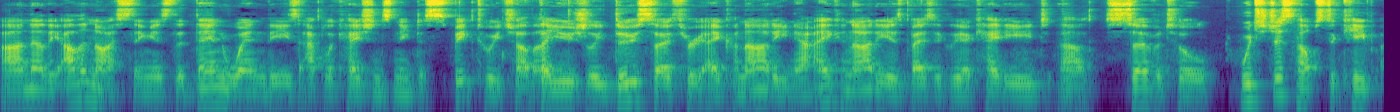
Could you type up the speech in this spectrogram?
uh, now the other nice thing is that then when these applications need to speak to each other, they usually do so through Akonadi. Now Akonadi is basically a KDE uh, server tool which just helps to keep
